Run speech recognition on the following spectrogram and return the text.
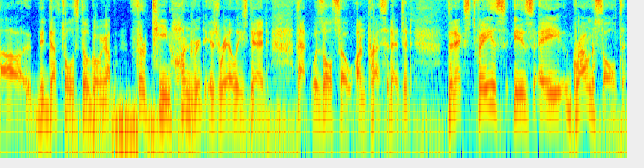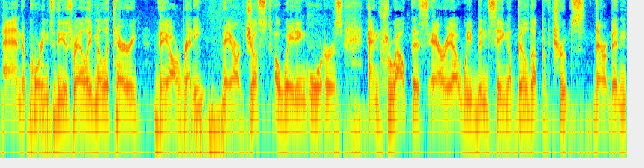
uh, the death toll is still going up, 1,300 Israelis dead. That was also unprecedented. The next phase is a ground assault, and according to the Israeli military, they are ready. They are just awaiting orders. And throughout this area, we've been seeing a buildup of troops. There have been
